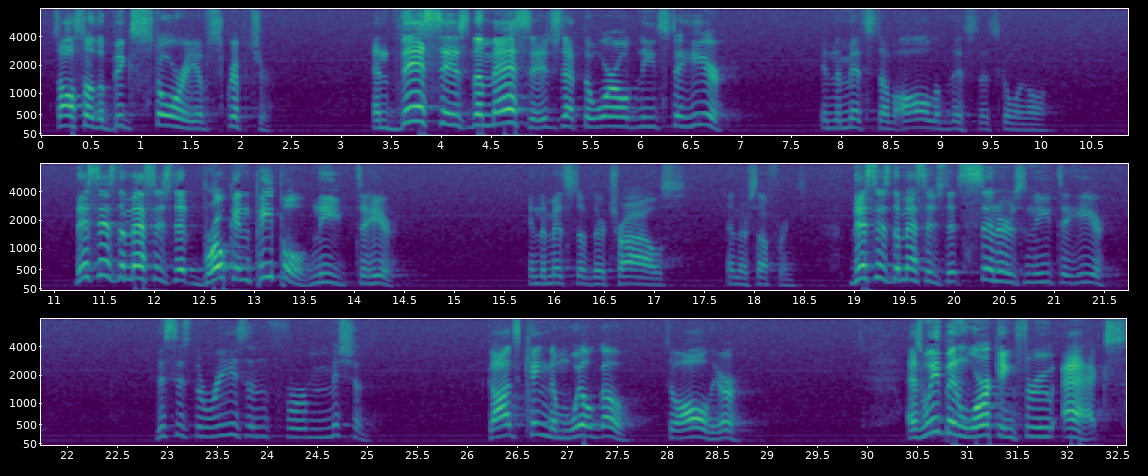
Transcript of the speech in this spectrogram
It's also the big story of Scripture. And this is the message that the world needs to hear in the midst of all of this that's going on. This is the message that broken people need to hear in the midst of their trials and their sufferings. This is the message that sinners need to hear. This is the reason for mission. God's kingdom will go to all the earth. As we've been working through Acts,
